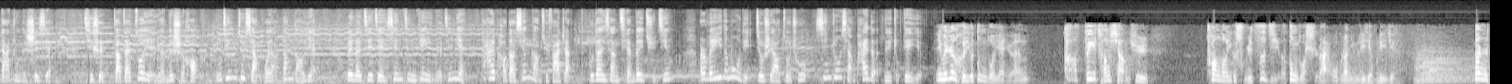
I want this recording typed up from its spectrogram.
大众的视线。其实，早在做演员的时候，吴京就想过要当导演。为了借鉴先进电影的经验。他还跑到香港去发展，不断向前辈取经，而唯一的目的就是要做出心中想拍的那种电影。因为任何一个动作演员，他非常想去创造一个属于自己的动作时代。我不知道你们理解不理解？但是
